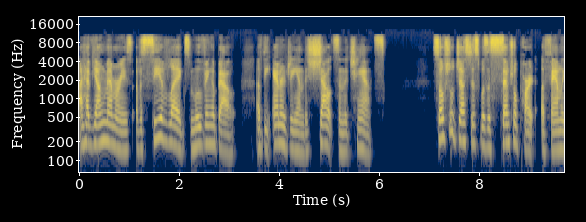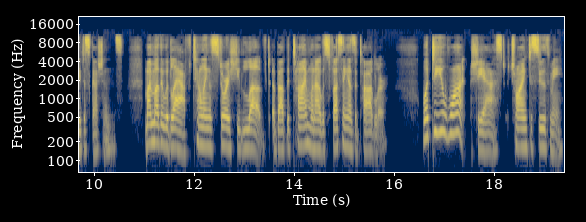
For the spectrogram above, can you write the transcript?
I have young memories of a sea of legs moving about, of the energy and the shouts and the chants. Social justice was a central part of family discussions. My mother would laugh, telling a story she loved about the time when I was fussing as a toddler. What do you want? she asked, trying to soothe me.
